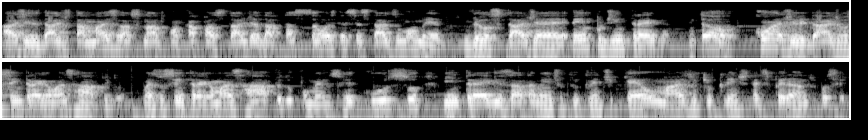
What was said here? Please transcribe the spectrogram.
A agilidade está mais relacionada com a capacidade de adaptação às necessidades do momento. Velocidade é tempo de entrega. Então, com a agilidade você entrega mais rápido, mas você entrega mais rápido, com menos recurso e entrega exatamente o que o cliente quer ou mais do que o cliente está esperando de você.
